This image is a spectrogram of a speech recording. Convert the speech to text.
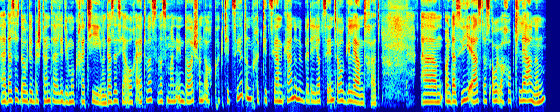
Äh, das ist doch der Bestandteil der Demokratie. Und das ist ja auch etwas, was man in Deutschland auch praktiziert und praktizieren kann und über die Jahrzehnte auch gelernt hat. Ähm, und dass wir erst das auch überhaupt lernen,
